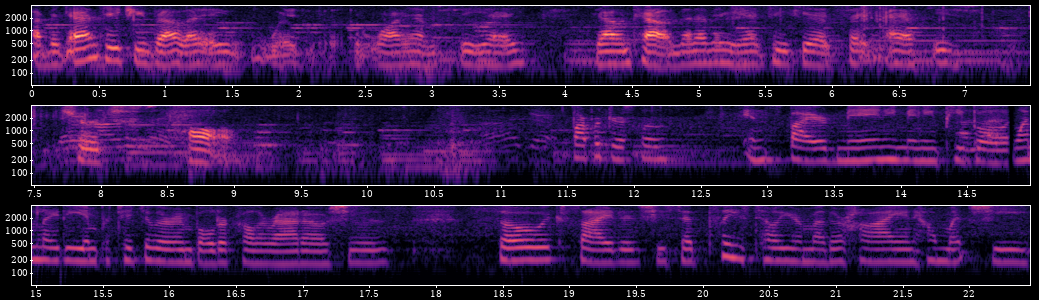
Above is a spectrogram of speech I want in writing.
I began teaching ballet with YMCA downtown. Then I began teaching at St. Matthew's Church Hall. Barbara Driscoll's inspired many, many people. One lady in particular in Boulder, Colorado, she was so excited. She said, Please tell your mother hi, and how much she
